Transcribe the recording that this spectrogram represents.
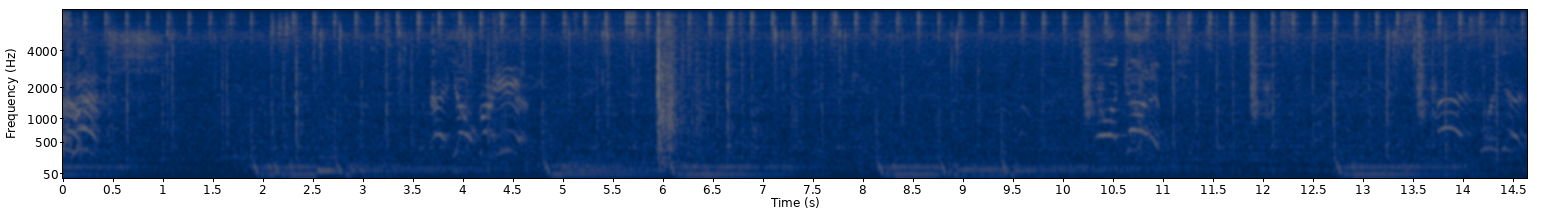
down. Hey, yo, right here. Yo, got him. Hey, swing it.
